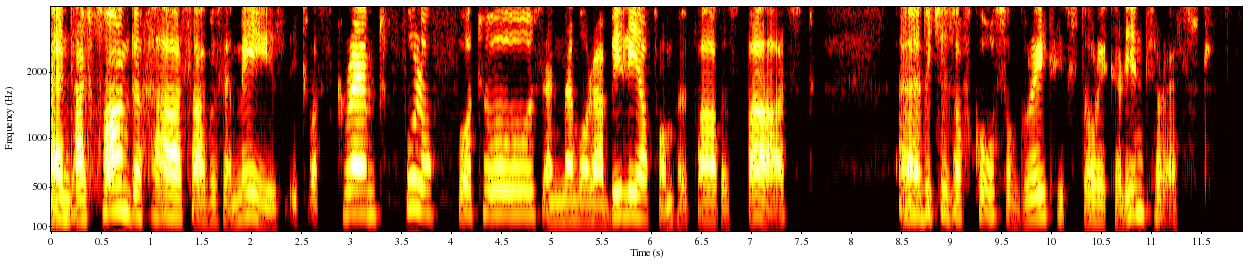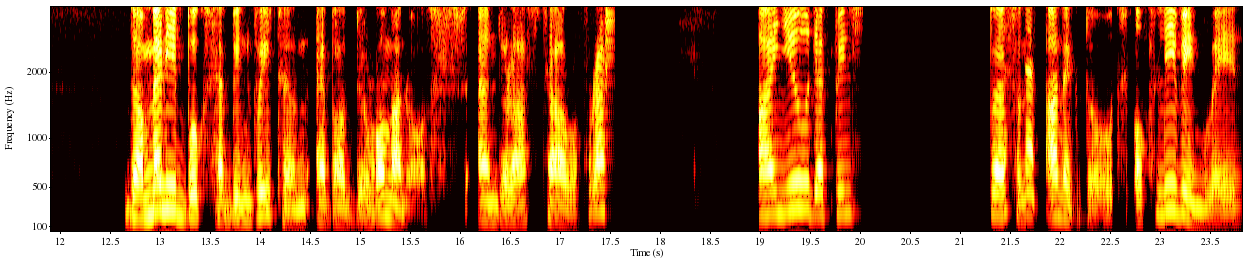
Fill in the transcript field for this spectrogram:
And I found the house, I was amazed. It was crammed full of photos and memorabilia from her father's past uh, which is, of course, of great historical interest. There are many books have been written about the Romanovs and the last Tsar of Russia. I knew that Prince personal anecdotes of living with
